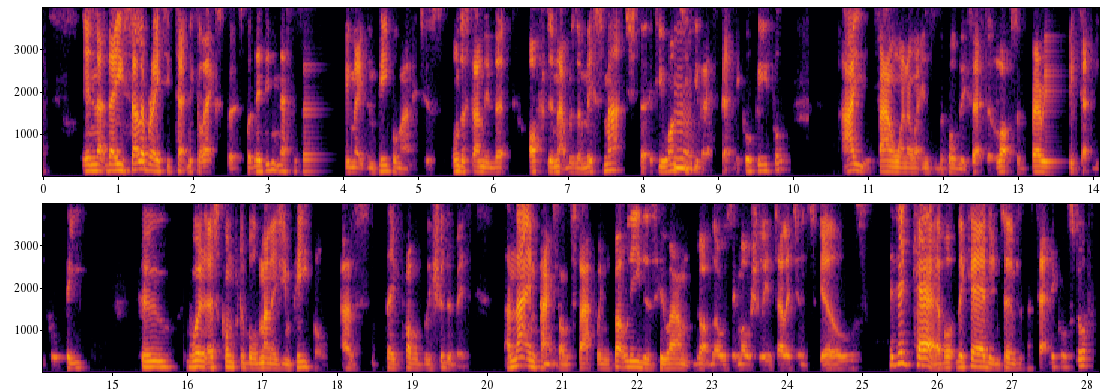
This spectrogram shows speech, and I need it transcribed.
in that they celebrated technical experts, but they didn't necessarily make them people managers, understanding that often that was a mismatch, that if you wanted mm. your best technical people, I found when I went into the public sector lots of very technical people who weren't as comfortable managing people as they probably should have been. And that impacts on staff when you've got leaders who haven't got those emotionally intelligent skills. They did care, but they cared in terms of the technical stuff.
